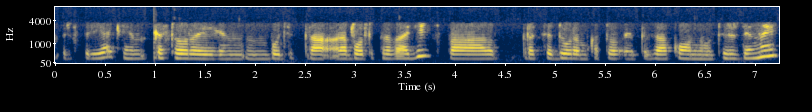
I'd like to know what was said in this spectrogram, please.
с предприятием, который будет работу проводить по процедурам, которые по закону утверждены,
